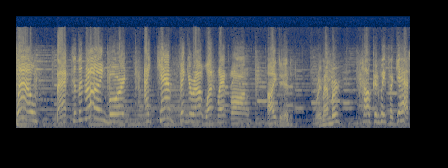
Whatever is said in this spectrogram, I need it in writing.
Well, back to the drawing board. I can't figure out what went wrong. I did. Remember? How could we forget?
